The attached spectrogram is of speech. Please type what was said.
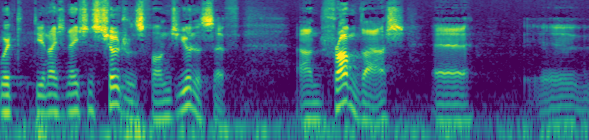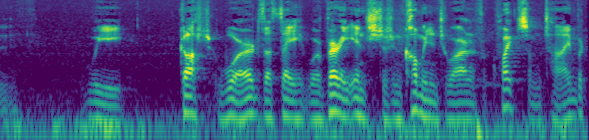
with the United Nations Children's Fund, UNICEF. And from that, uh, uh we got word that they were very interested in coming into Ireland for quite some time, but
